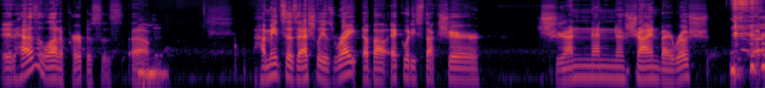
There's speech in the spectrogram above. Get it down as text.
it has a lot of purposes. Um, Mhm. Hamid says Ashley is right about equity stock share shine by Roche. Uh,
